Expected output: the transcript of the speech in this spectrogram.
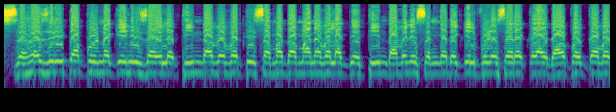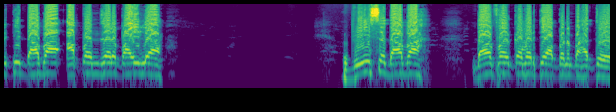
सहजरित्या पूर्ण केली जाईल. तीन धावेवरती समाधान मानावं लागते. तीन धावेने संघ देखील पुढे सरकलाय. धाव दाबा धाबा आपण जर पाहिल्या. वीस धाबा धावफलकावरती आपण पाहतोय.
